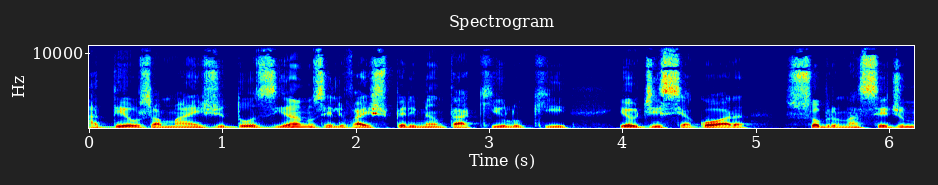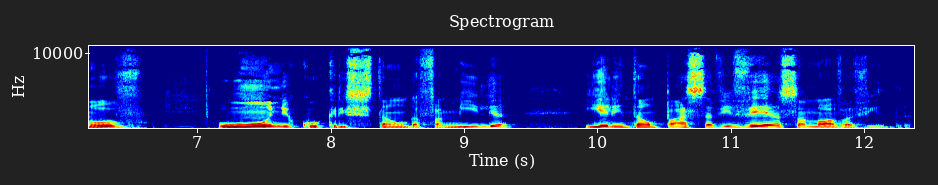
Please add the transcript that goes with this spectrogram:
a Deus há mais de 12 anos, ele vai experimentar aquilo que eu disse agora sobre o nascer de novo, o único cristão da família, e ele então passa a viver essa nova vida.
